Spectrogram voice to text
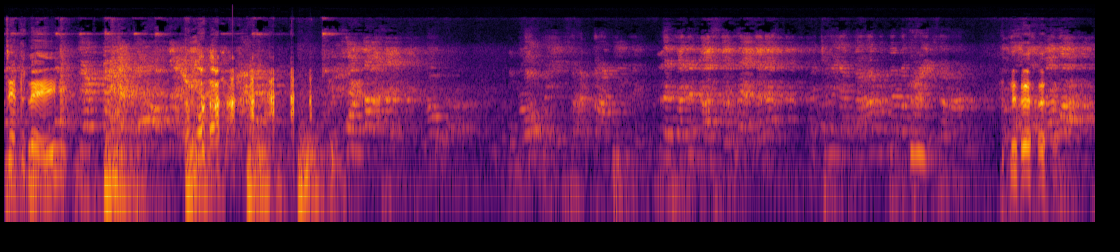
chết lì Ha ha ha.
